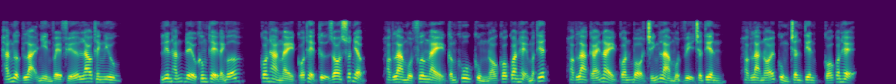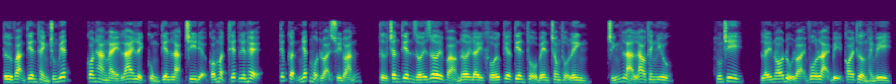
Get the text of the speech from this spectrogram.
Hắn ngược lại nhìn về phía lao thanh lưu liên hắn đều không thể đánh vỡ, con hàng này có thể tự do xuất nhập, hoặc là một phương này cấm khu cùng nó có quan hệ mật thiết hoặc là cái này con bỏ chính là một vị chân tiên, hoặc là nói cùng chân tiên có quan hệ. Từ vạn tiên thành trung biết, con hàng này lai lịch cùng tiên lạc chi địa có mật thiết liên hệ, tiếp cận nhất một loại suy đoán, từ chân tiên giới rơi vào nơi đây khối kia tiên thổ bên trong thổ linh, chính là lao thanh lưu húng chi, lấy nó đủ loại vô lại bị coi thường hành vi,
